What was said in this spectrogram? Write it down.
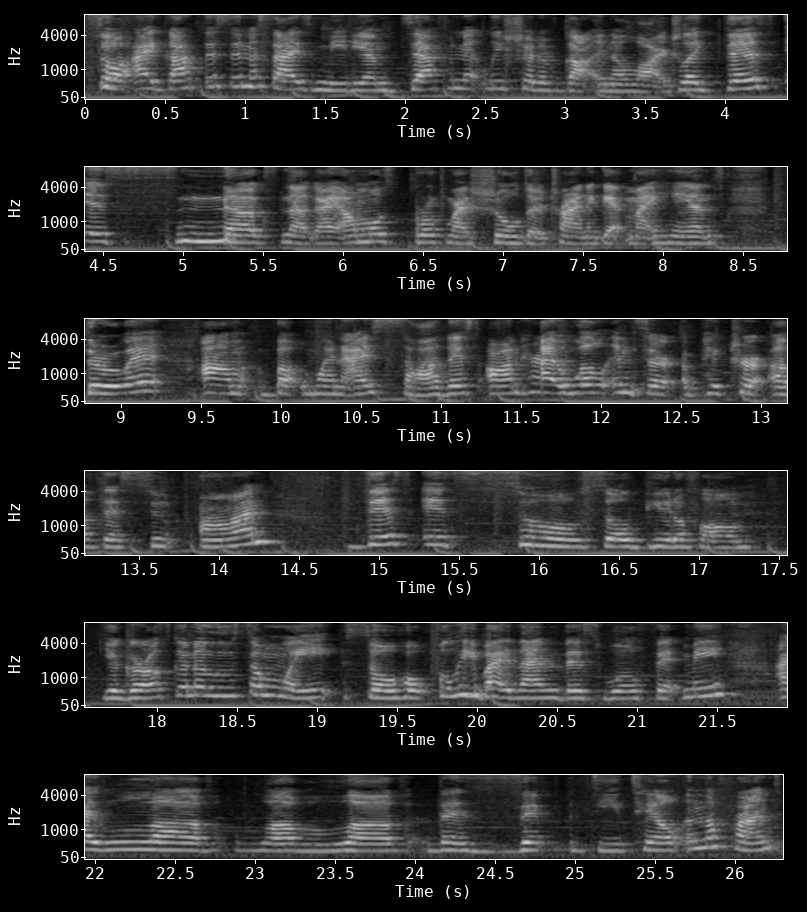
So i got this in a size medium definitely should have gotten a large. Like this is snug snug. I almost broke my shoulder trying to get my hands through it. Um but when i saw this on her i will insert a picture of this suit on. This is so so beautiful your girl's gonna lose some weight so hopefully by then this will fit me. I love love love the zip detail in the front.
